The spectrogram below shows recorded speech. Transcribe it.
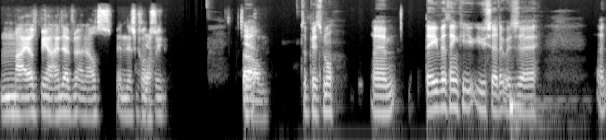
miles behind everything else in this Yeah. country. So Yeah. It's abysmal. Um, Dave, I think you, you said it was uh, a,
